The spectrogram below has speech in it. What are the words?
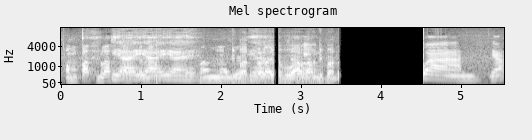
14 Iya, ayat iya, 6. iya. Hanya Dibantu Yesus aja Bu Rama, dibantu. Tuan, ya.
